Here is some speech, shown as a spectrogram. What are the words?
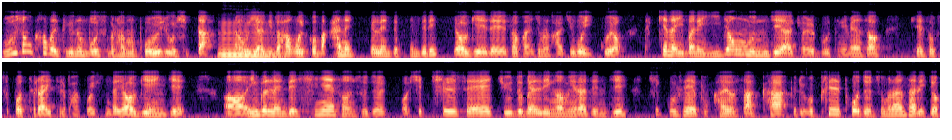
우승컵을 드는 모습을 한번 보여주고 싶다라고 음. 이야기도 하고 있고 많은 잉글랜드 팬들이 여기에 대해서 관심을 가지고 있고요. 특히나 이번에 이적 문제와 결부되면서 계속 스포트라이트를 받고 있습니다. 여기에 이제 어, 잉글랜드의 신예 선수들, 뭐 17세의 주드 벨링엄이라든지 19세의 부카요 사카, 그리고 필 포든 21살이죠.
